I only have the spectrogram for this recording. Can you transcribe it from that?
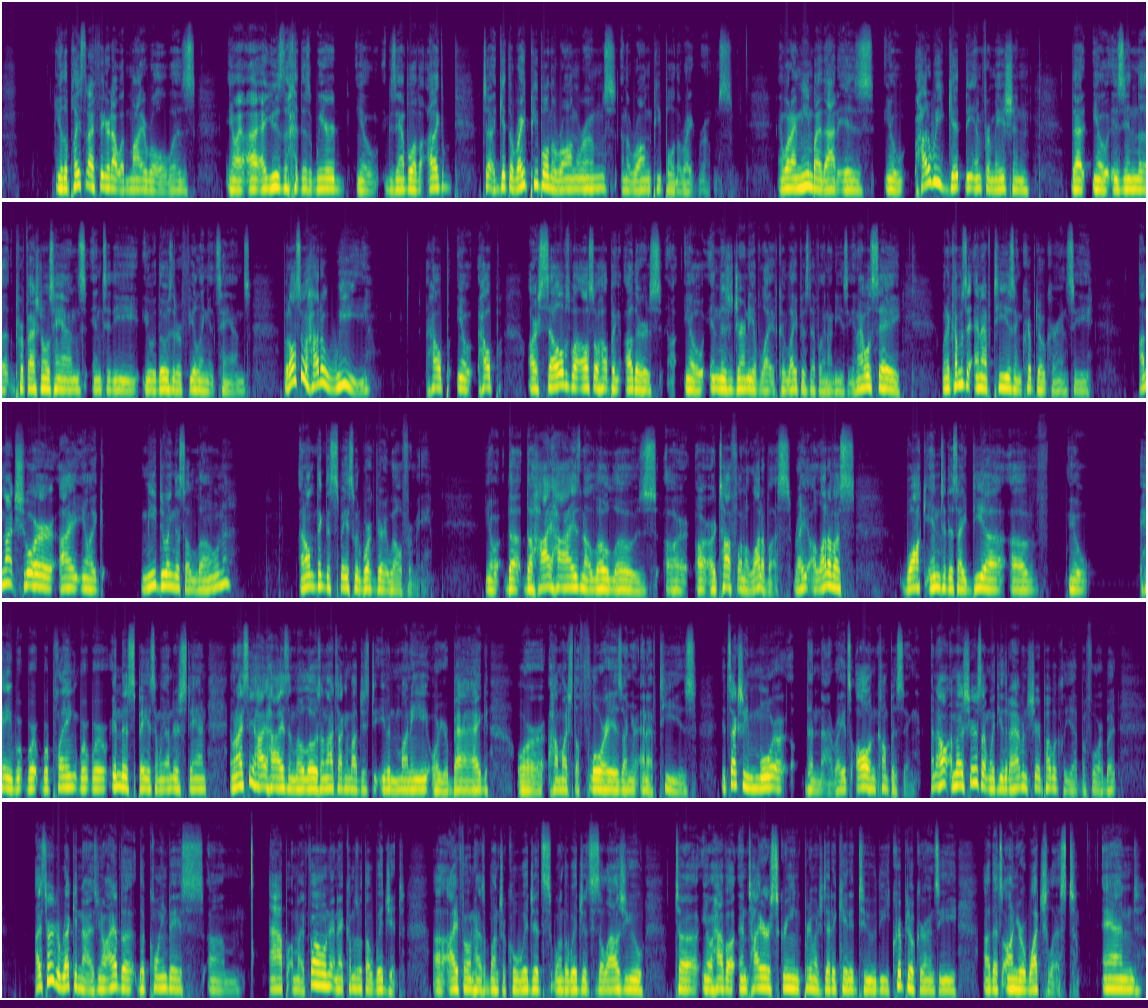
you know, the place that I figured out what my role was, you know, I, I use this weird, you know, example of I like to, to get the right people in the wrong rooms and the wrong people in the right rooms. And what I mean by that is, you know, how do we get the information that, you know, is in the professional's hands into the, you know, those that are feeling its hands? But also how do we help, you know, help ourselves but also helping others uh, you know in this journey of life because life is definitely not easy. And i will say when it comes to nfts and cryptocurrency i'm not sure i you know like me doing this alone i don't think the space would work very well for me. You know the the high highs and the low lows are, are are tough on a lot of us right? A lot of us walk into this idea of you know hey, we're, we're, we're playing, we're, we're in this space and we understand. And when I say high highs and low lows, I'm not talking about just even money or your bag or how much the floor is on your NFTs. It's actually more than that, right? It's all encompassing. And i am going to share something with you that I haven't shared publicly yet before, but I started to recognize, you know, I have the, the Coinbase um, app on my phone and it comes with a widget. Uh, iPhone has a bunch of cool widgets. One of the widgets allows you to you know have an entire screen pretty much dedicated to the cryptocurrency uh, that's on your watch list and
